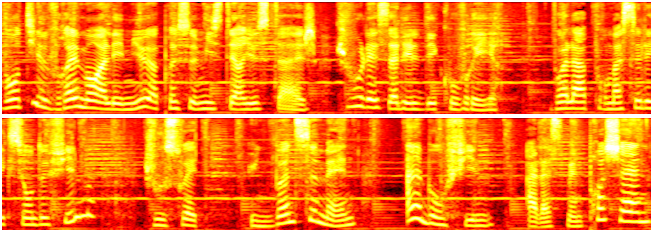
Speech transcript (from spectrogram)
Vont-ils vraiment aller mieux après ce mystérieux stage? Je vous laisse aller le découvrir. Voilà pour ma sélection de films. Je vous souhaite une bonne semaine, un bon film. À la semaine prochaine.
